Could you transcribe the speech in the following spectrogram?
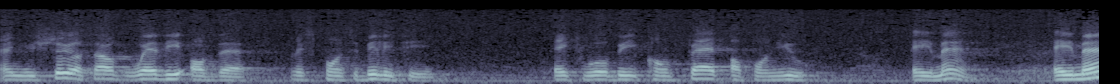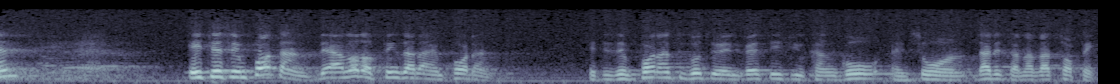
and you show yourself worthy of the responsibility, it will be conferred upon you. Amen. Amen. It is important. There are a lot of things that are important. It is important to go to a university if you can go and so on. That is another topic.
